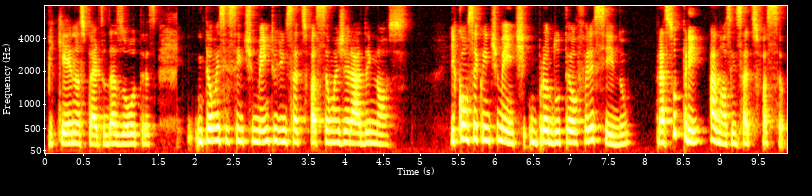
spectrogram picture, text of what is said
pequenas perto das outras. Então, esse sentimento de insatisfação é gerado em nós. E, consequentemente, um produto é oferecido para suprir a nossa insatisfação.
